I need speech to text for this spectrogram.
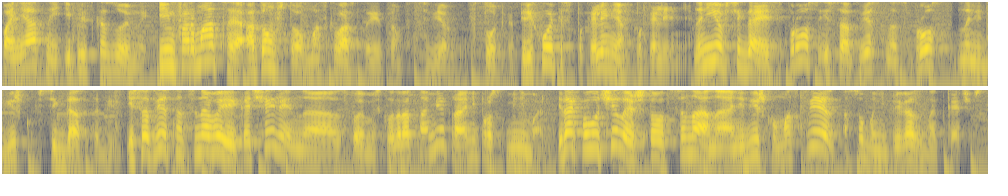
понятный и предсказуемый. Информация о том, что Москва стоит там сверху, в топе, переходит из поколения в поколение. На нее всегда есть спрос, и, соответственно, спрос на недвижку всегда стабильный. И, Соответственно, ценовые качели на стоимость квадратного метра, они просто минимальны. И так получилось, что цена на недвижку в Москве особо не привязана к качеству.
